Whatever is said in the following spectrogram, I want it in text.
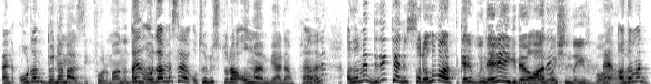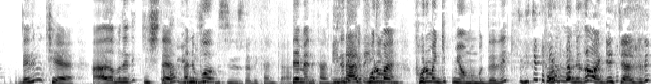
hani oradan dönemezdik foruma anladın Aynen mı? oradan mesela otobüs durağı olmayan bir yerden falan. Evet. Hani adama dedik ki hani soralım artık hani bu nereye gidiyor falan. Dağın başındayız bu arada. adama dedim ki adama dedik ki işte Adam hani bu misiniz dedi kanka. demedi kanka. Biz dedik ki foruma, foruma gitmiyor mu bu dedik. Forumda ne zaman geçeceğiz dedik.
